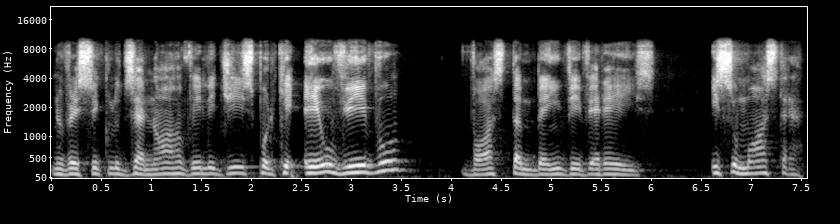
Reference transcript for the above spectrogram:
No versículo 19, ele diz: Porque eu vivo, vós também vivereis. Isso mostra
